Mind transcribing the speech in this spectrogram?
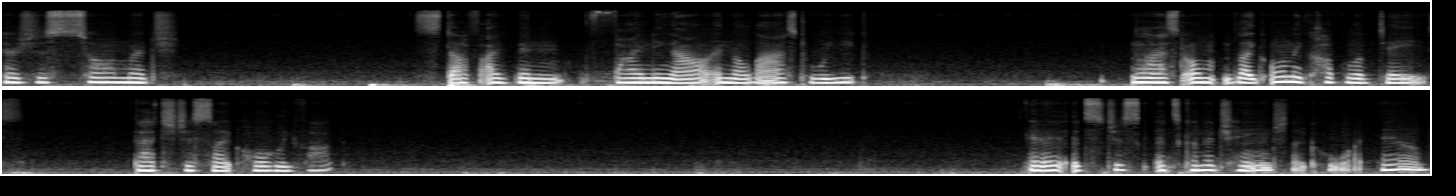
There's just so much stuff I've been finding out in the last week. Last, um, like, only couple of days. That's just like, holy fuck. and it, it's just it's gonna change like who I am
